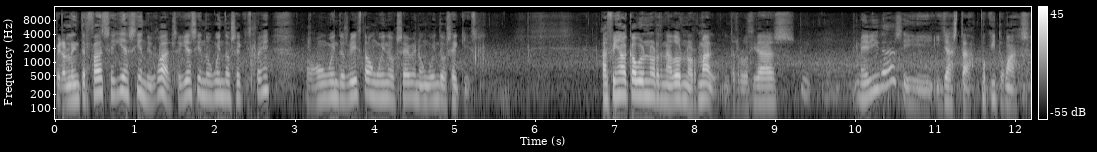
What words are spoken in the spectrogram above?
Pero la interfaz seguía siendo igual, seguía siendo un Windows XP, o un Windows Vista, un Windows 7 o un Windows X al fin y al cabo un ordenador normal, de reducidas medidas y, ya está, poquito más.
